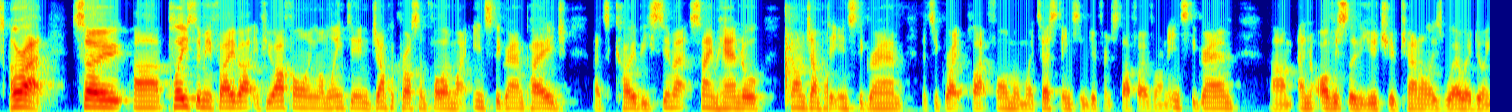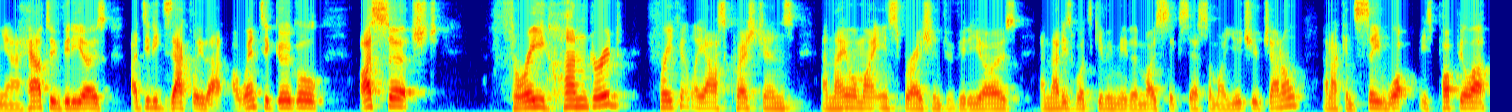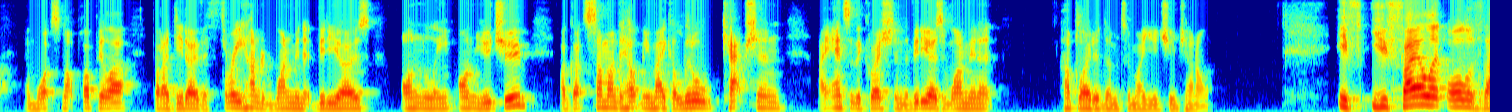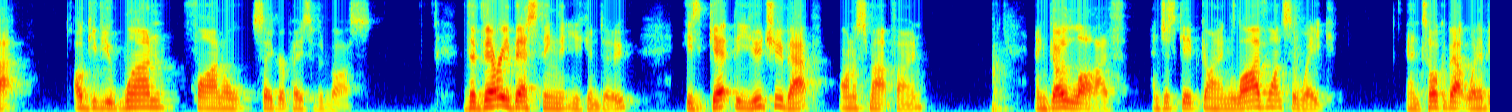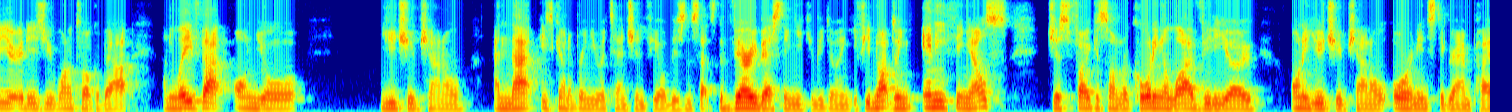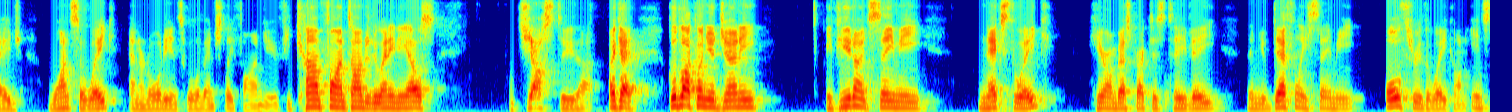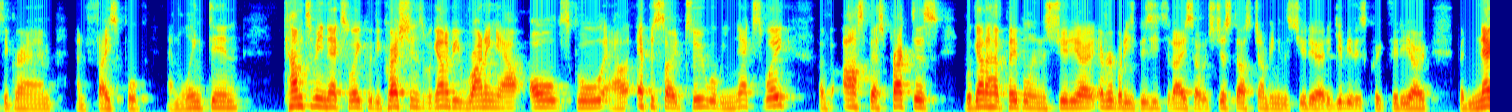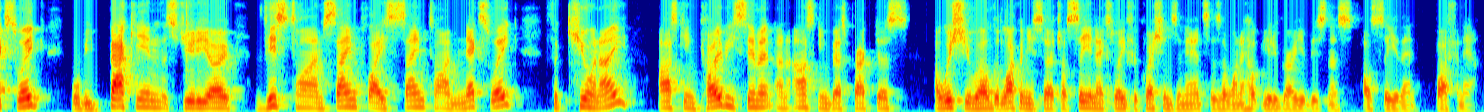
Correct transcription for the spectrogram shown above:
all right. So uh, please do me a favor. If you are following on LinkedIn, jump across and follow my Instagram page. That's Kobe Simmat, same handle. Go and jump onto Instagram. It's a great platform, and we're testing some different stuff over on Instagram. Um, and obviously, the YouTube channel is where we're doing our how to videos. I did exactly that. I went to Google, I searched 300 frequently asked questions, and they were my inspiration for videos. And that is what's giving me the most success on my YouTube channel. And I can see what is popular and what's not popular. But I did over 300 one minute videos on, on YouTube. I got someone to help me make a little caption. I answered the question, the videos in one minute, uploaded them to my YouTube channel. If you fail at all of that, I'll give you one final secret piece of advice. The very best thing that you can do is get the YouTube app on a smartphone and go live and just keep going live once a week and talk about whatever it is you want to talk about and leave that on your YouTube channel. And that is going to bring you attention for your business. That's the very best thing you can be doing. If you're not doing anything else, just focus on recording a live video on a YouTube channel or an Instagram page once a week, and an audience will eventually find you. If you can't find time to do anything else, just do that. Okay. Good luck on your journey. If you don't see me next week here on Best Practice TV, then you'll definitely see me all through the week on Instagram and Facebook and LinkedIn. Come to me next week with your questions. We're going to be running our old school. Our episode two will be next week of Ask Best Practice. We're going to have people in the studio. Everybody's busy today, so it's just us jumping in the studio to give you this quick video. But next week, we'll be back in the studio this time, same place, same time next week for Q&A, asking Kobe Simmat and asking best practice. I wish you well. Good luck on your search. I'll see you next week for questions and answers. I want to help you to grow your business. I'll see you then. Bye for now.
